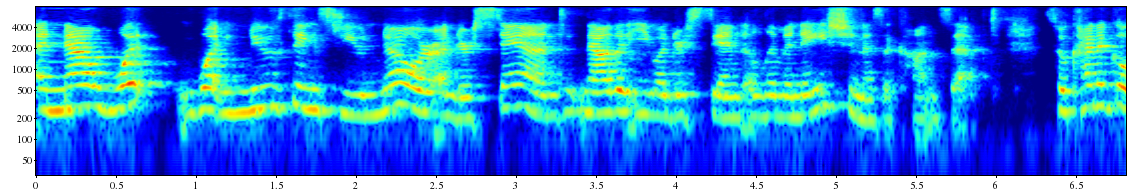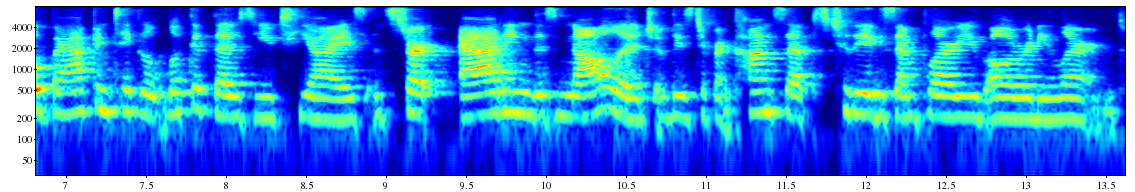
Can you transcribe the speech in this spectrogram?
and now what what new things do you know or understand now that you understand elimination as a concept? So kind of go back and take a look at those UTIs and start adding this knowledge of these different concepts to the exemplar you've already learned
